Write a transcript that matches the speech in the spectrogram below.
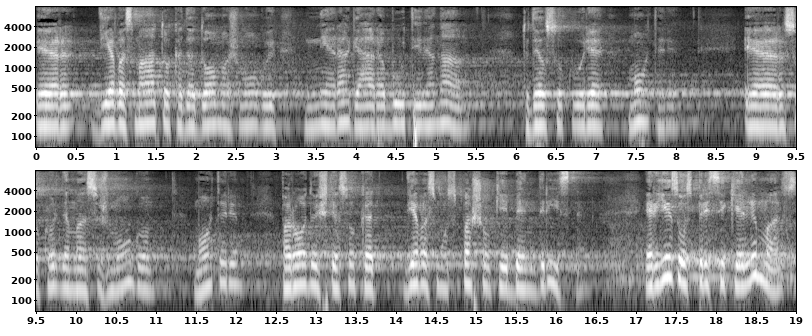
Ir Dievas mato, kad Adomo žmogui nėra gera būti vienam. Todėl sukūrė moterį. Ir sukurdamas žmogų, moterį, parodo iš tiesų, kad Dievas mus pašaukė į bendrystę. Ir Jėzaus prisikėlimas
